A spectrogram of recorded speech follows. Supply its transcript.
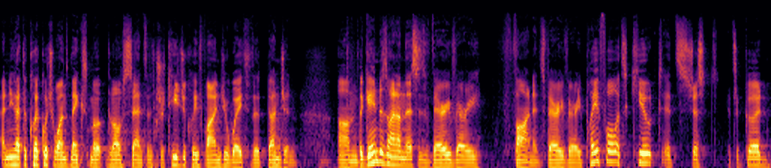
and you have to click which ones makes mo- the most sense and strategically find your way to the dungeon. Um, the game design on this is very, very fun. It's very, very playful. It's cute. It's just, it's a good.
